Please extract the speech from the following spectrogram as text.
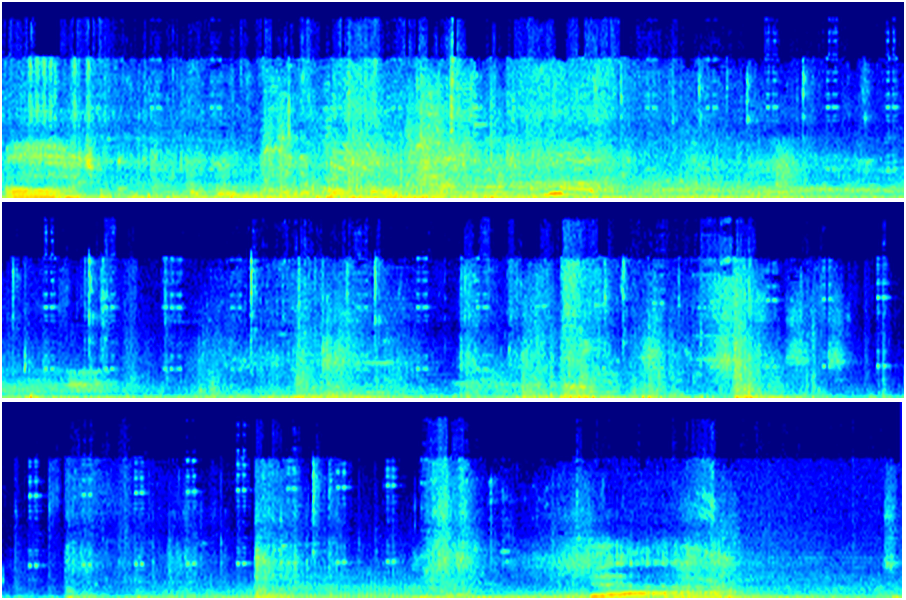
아 정크 점수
